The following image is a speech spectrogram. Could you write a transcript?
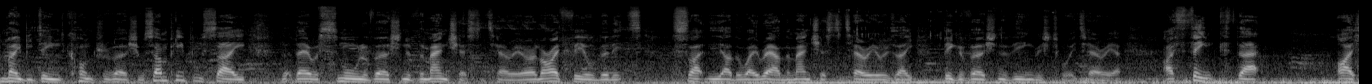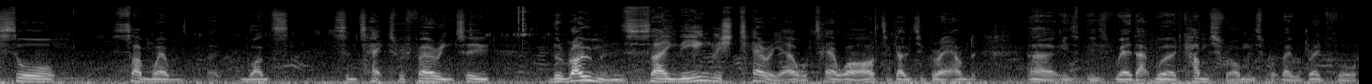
maybe deemed controversial. Some people say that they're a smaller version of the Manchester Terrier, and I feel that it's slightly the other way around. The Manchester Terrier is a bigger version of the English Toy Terrier. I think that I saw somewhere uh, once some text referring to the Romans saying the English terrier or terroir to go to ground uh, is, is where that word comes from, is what they were bred for,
